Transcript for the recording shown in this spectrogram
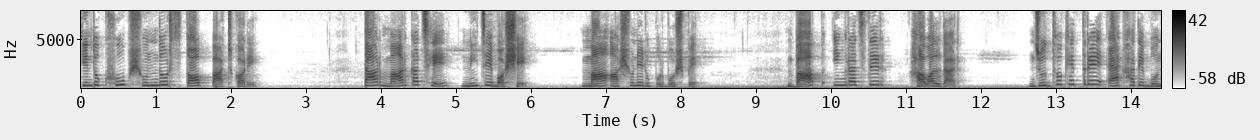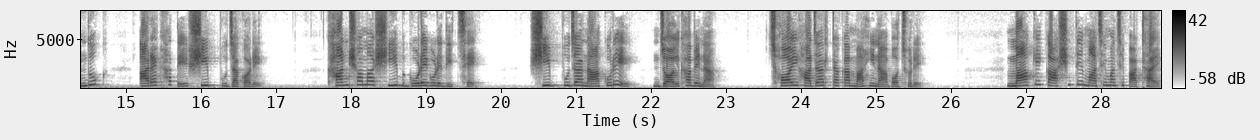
কিন্তু খুব সুন্দর স্তব পাঠ করে। তার মার কাছে নিচে বসে। মা আসনের উপর বসবে। বাপ ইংরাজদের হাওয়ালদার। যুদ্ধক্ষেত্রে এক হাতে বন্দুক আর এক হাতে শিব পূজা করে। খানসামা শিব গড়ে গড়ে দিচ্ছে। শিব পূজা না করে জল খাবে না। ছয় হাজার টাকা মাহিনা বছরে। মাকে কাশিতে মাঝে মাঝে পাঠায়।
